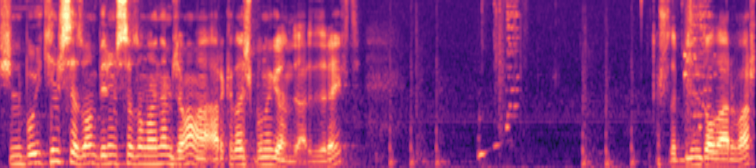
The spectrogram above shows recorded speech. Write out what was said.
Şimdi bu ikinci sezon, birinci sezon oynamayacağım ama arkadaş bunu gönderdi direkt. Şurada bin dolar var.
